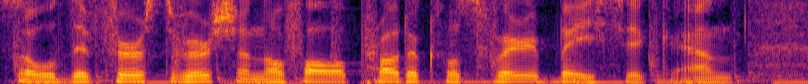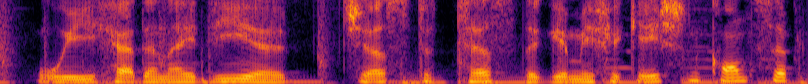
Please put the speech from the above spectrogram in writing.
so the first version of our product was very basic and we had an idea just to test the gamification concept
